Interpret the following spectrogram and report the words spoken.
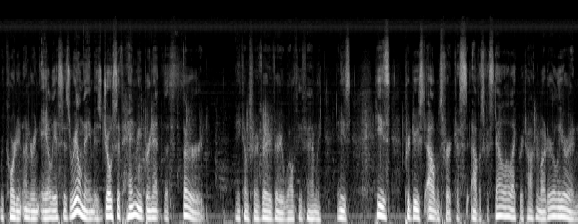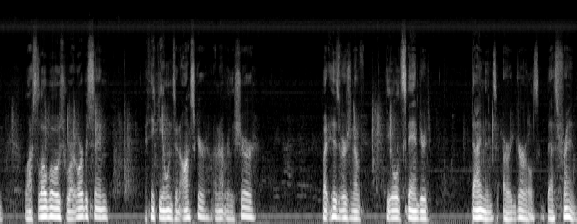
recording under an alias. His real name is Joseph Henry Burnett III, and he comes from a very, very wealthy family. And he's he's produced albums for Elvis Costello, like we were talking about earlier, and Los Lobos, Roy Orbison. I think he owns an Oscar. I'm not really sure. But his version of the old standard, Diamonds Are a Girl's Best Friend.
